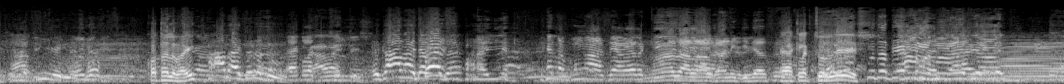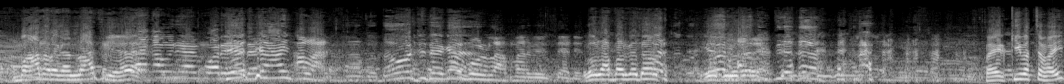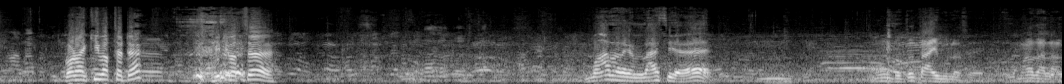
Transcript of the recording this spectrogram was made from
কত হলো ভাই? এক লাখ চল্লিশ। ভাই এর কি বাচ্চা ভাই? বড় ভাই কি বাচ্চাটা বিটি বাচ্চা? তো তাই বলেছে মাদা লাল।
